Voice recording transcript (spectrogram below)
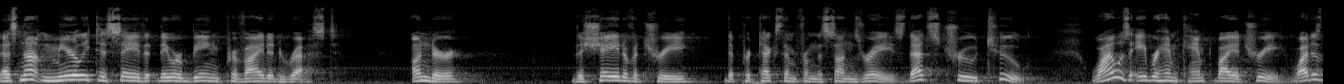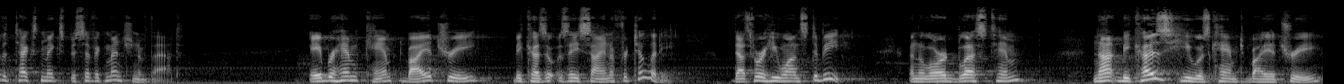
That's not merely to say that they were being provided rest under the shade of a tree that protects them from the sun's rays. That's true too. Why was Abraham camped by a tree? Why does the text make specific mention of that? Abraham camped by a tree because it was a sign of fertility. That's where he wants to be. And the Lord blessed him not because he was camped by a tree,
